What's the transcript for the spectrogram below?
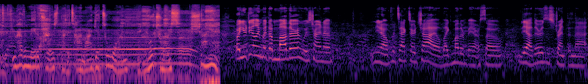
And if you haven't made a choice by the time I get to 1, then your choice is Cheyenne. But you're dealing with a mother who is trying to, you know, protect her child, like Mother Bear. So, yeah, there is a strength in that.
